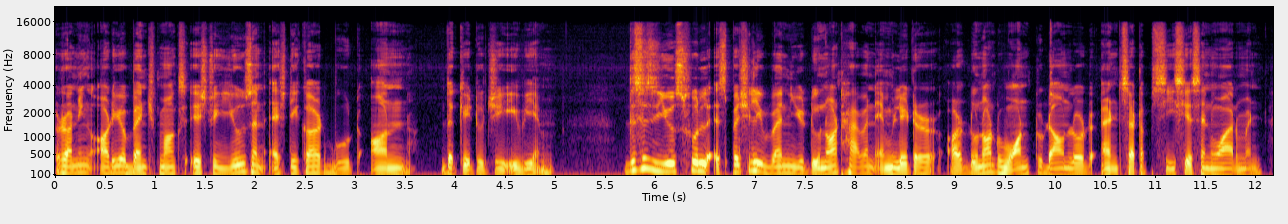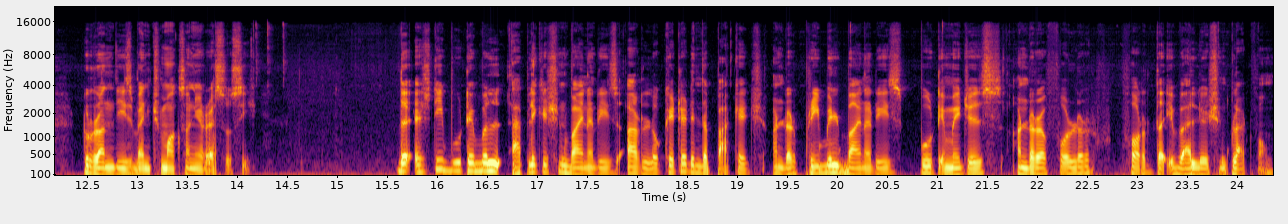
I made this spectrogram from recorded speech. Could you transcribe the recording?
running audio benchmarks is to use an SD card boot on the K2G EVM. This is useful especially when you do not have an emulator or do not want to download and set up CCS environment to run these benchmarks on your SoC. The SD bootable application binaries are located in the package under pre-built binaries boot images under a folder for the evaluation platform.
